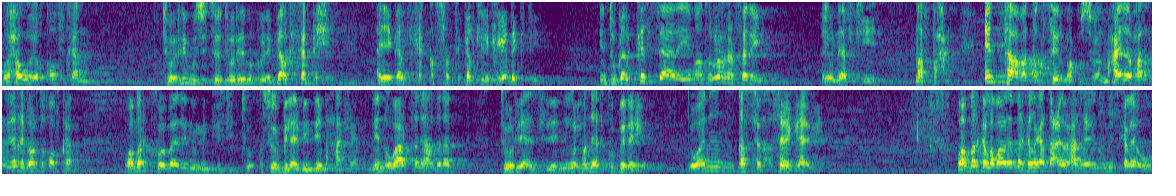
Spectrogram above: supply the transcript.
waxa weeye qofkan toorri buu sitay toorridi markuu galka ka bixi ayay galka ka qabsatay galkiiba kaga dhegtay intuu gal ka saarayay maanta la rafanayay ayuu neefkii naf baxay. Intaaba taqsiir baa ku sugan. Maxaa yeele waxaa laga rabay horta qofkan waa marka koobaad inuu mindi sito isagoo bilaa mindi maxaa keenay? Nin ugaarsanayo haddana toori aan sidanin wuxuu neef ku birayo. De waa nin qasira isaga gaabiye waa marka labaad marka laga dhacayo waxa la inuu mid kale uu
